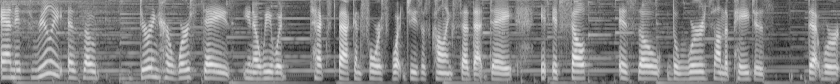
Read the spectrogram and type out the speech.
And it's really as though during her worst days, you know, we would text back and forth what Jesus Calling said that day. It, it felt as though the words on the pages that were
